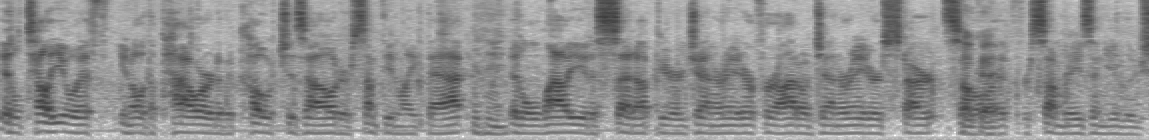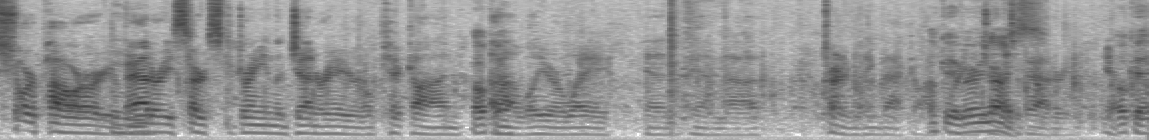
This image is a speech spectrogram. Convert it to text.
it'll tell you if you know the power to the coach is out or something like that. Mm-hmm. It'll allow you to set up your generator for auto generator start. So Okay. Mm-hmm. if for some reason you lose shore power or your battery starts to drain, the generator will kick on Okay. uh, while you're away and, and uh, turn everything back on. Okay, or very charge nice. The battery. Yeah. Okay.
